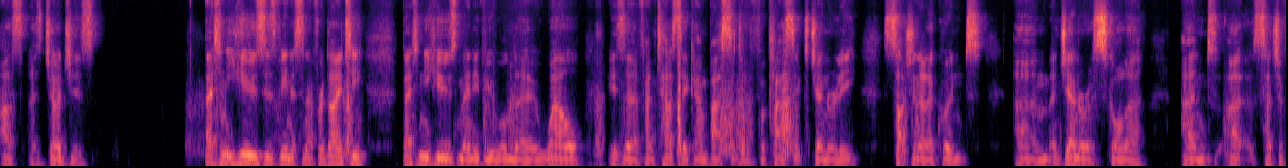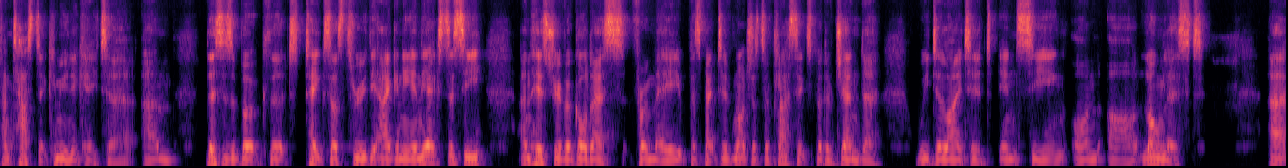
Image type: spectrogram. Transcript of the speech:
us as judges. Bettany Hughes is Venus and Aphrodite. Bettany Hughes, many of you will know well, is a fantastic ambassador for classics generally, such an eloquent um, a generous scholar, and uh, such a fantastic communicator. Um, this is a book that takes us through the agony and the ecstasy and the history of a goddess from a perspective not just of classics but of gender. We delighted in seeing on our long list. Uh,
